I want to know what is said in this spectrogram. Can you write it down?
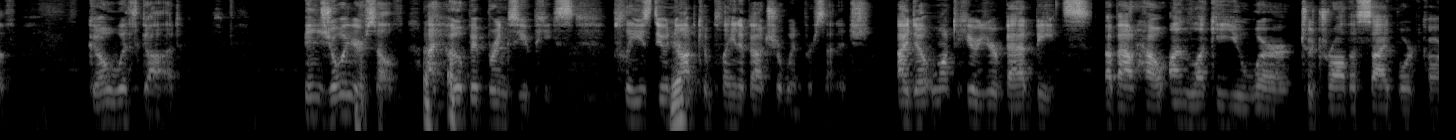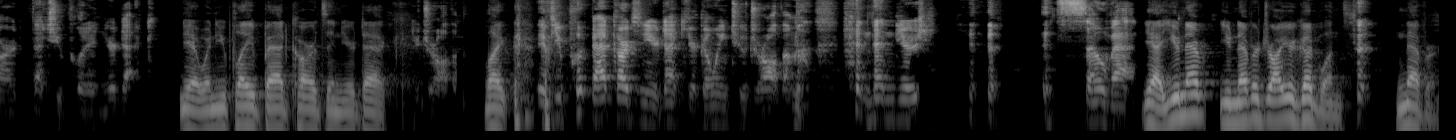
of, go with God. Enjoy yourself. I hope it brings you peace. Please do Yeah. not complain about your win percentage. I don't want to hear your bad beats about how unlucky you were to draw the sideboard card that you put in your deck. Yeah, when you play bad cards in your deck, You draw them. like If you put bad cards in your deck, you're going to draw them. and then you're. it's so bad. Yeah, you never you never draw your good ones. never.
